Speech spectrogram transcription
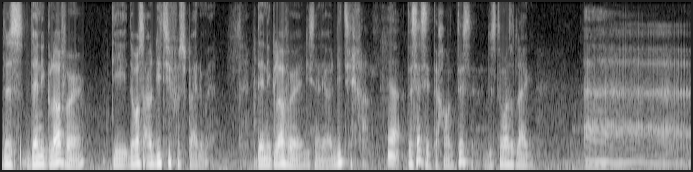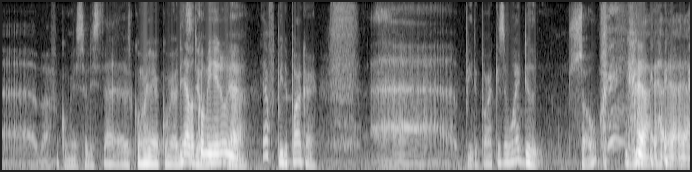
Dus Danny Glover, die, er was auditie voor Spider-Man. Danny Glover, die is naar die auditie gegaan. Ja. Dus hij zit er gewoon tussen. Dus toen was het like... Uh, waarvoor kom je solliciteren? Kom je, kom je auditie Ja, wat doen? kom je hier doen? Ja, Ja, ja voor Peter Parker. Uh, Peter Parker is een white dude. Zo. ja, ja, ja, ja.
